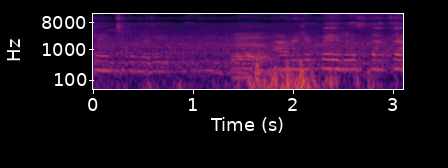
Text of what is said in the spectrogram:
చేయించడం జరిగింది. ఆ వెళ్ళిపోయే రోజు దాకా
